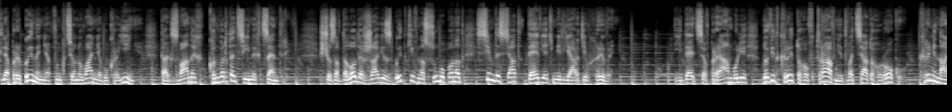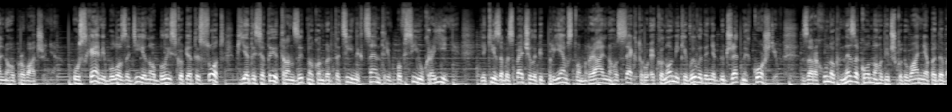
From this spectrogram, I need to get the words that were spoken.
для припинення функціонування в Україні так званих конвертаційних центрів, що завдало державі збитків на суму понад 79 мільярдів гривень. Йдеться в преамбулі до відкритого в травні 2020 року кримінального провадження. У схемі було задіяно близько 550 транзитно-конвертаційних центрів по всій Україні, які забезпечили підприємствам реального сектору економіки виведення бюджетних коштів за рахунок незаконного відшкодування ПДВ.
